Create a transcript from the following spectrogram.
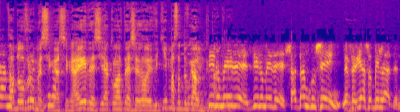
γάμει. Θα το βρούμε σιγά σιγά. Είδες οι ακροατές εδώ, οι δικοί μας θα το βγάλουν την Δίνουμε άκρη. ιδέες, δίνουμε ιδέες. Σαντάμ Χουσέιν, λευτεριά στον Μπιλάντεν.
